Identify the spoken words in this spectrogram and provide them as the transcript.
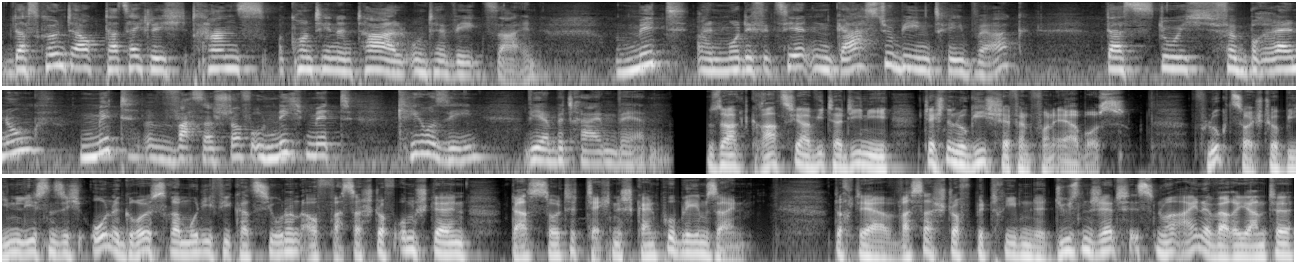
Das könnte auch tatsächlich transkontinental unterwegs sein mit einem modifizierten Gasturbinentriebwerk, das durch Verbrennung mit Wasserstoff und nicht mit Kerosin wir betreiben werden. Sagt Grazia Vitadini, Technologiechefin von Airbus. Flugzeugturbinen ließen sich ohne größere Modifikationen auf Wasserstoff umstellen. Das sollte technisch kein Problem sein. Doch der wasserstoffbetriebene Düsenjet ist nur eine Variante.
